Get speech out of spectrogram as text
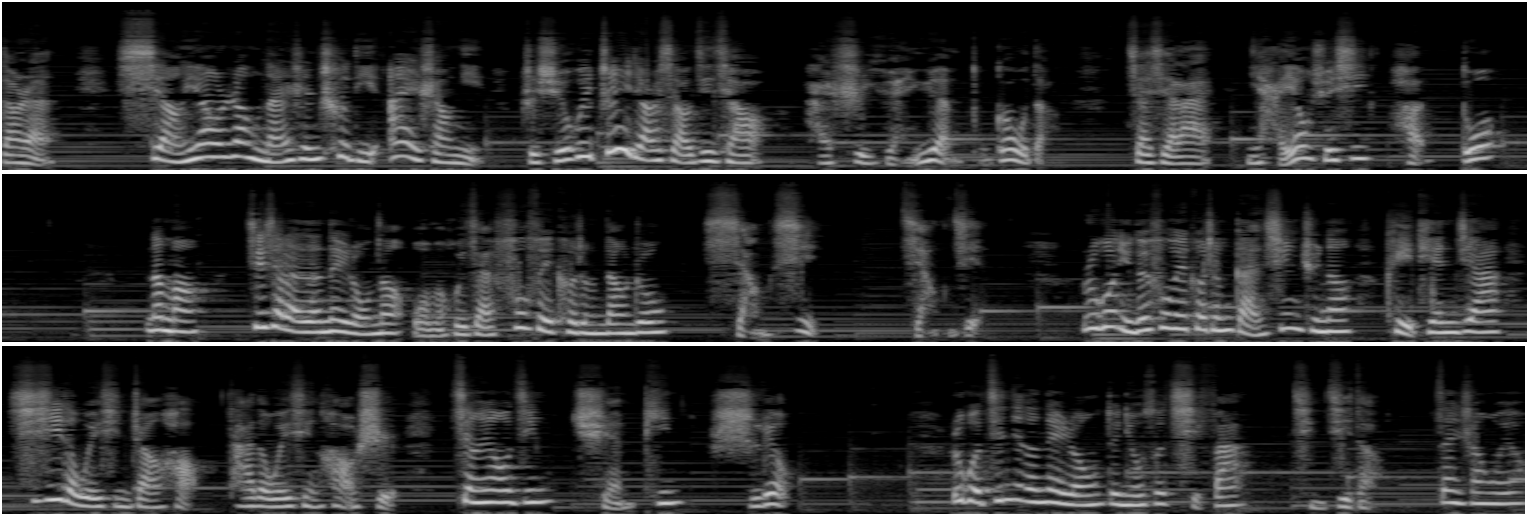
当然，想要让男神彻底爱上你，只学会这点小技巧还是远远不够的。接下来你还要学习很多。那么接下来的内容呢，我们会在付费课程当中详细讲解。如果你对付费课程感兴趣呢，可以添加西西的微信账号，他的微信号是降妖精全拼十六。如果今天的内容对你有所启发，请记得赞赏我哟。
